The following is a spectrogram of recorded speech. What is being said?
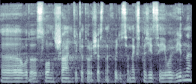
вот этот слон Шанти, который сейчас находится на экспозиции, его видно.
